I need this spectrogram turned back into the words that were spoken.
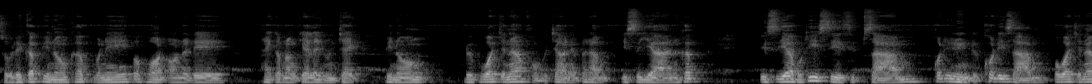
สวัสดีครับพี่น้องครับ วันนี้พระพรออนเดย์ให้กำลังใจและหนุนใจพี่น้อง โดยพระวจนะของพระเจ้าในพระธรรมอิสยาห์นะครับ อิสยาห์บทที่ 43 ข้อที่ 1 ถึงข้อที่ 3 พระวจนะ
